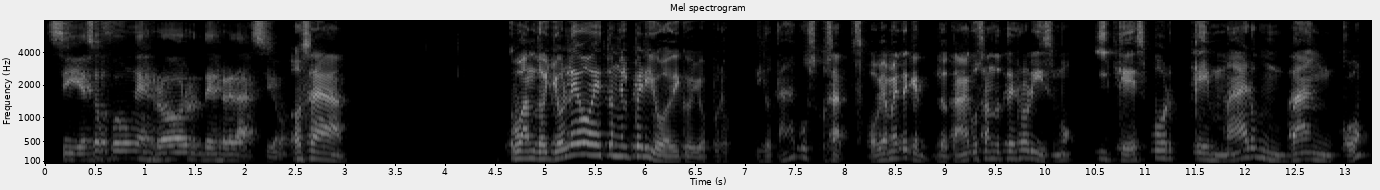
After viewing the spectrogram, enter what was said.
Sí, eso fue un error de redacción. O sea, cuando yo leo esto en el periódico, yo, pero lo están acusando, o sea, obviamente que lo están acusando de terrorismo y que es por quemar un banco.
